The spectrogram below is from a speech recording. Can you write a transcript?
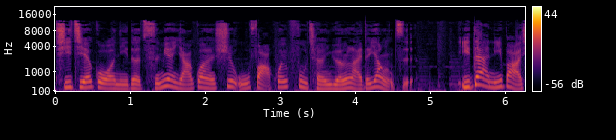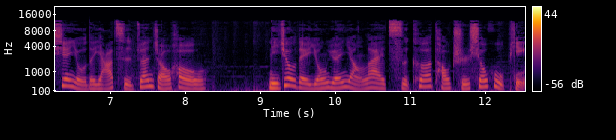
其结果，你的瓷面牙冠是无法恢复成原来的样子。一旦你把现有的牙齿钻着后，你就得永远仰赖此颗陶瓷修护品。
